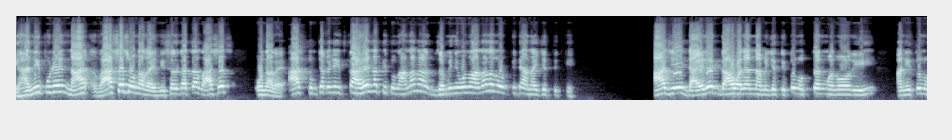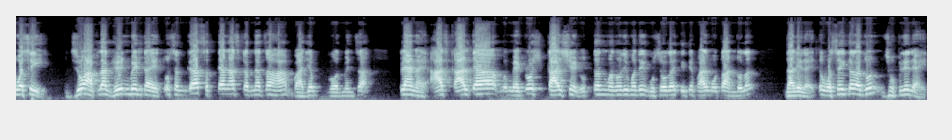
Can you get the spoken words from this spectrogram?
ह्याने पुढे ना रासच होणार आहे. निसर्गाचा रासच होणार आहे. आज तुमच्याकडे इतकं आहे ना तिथून आणा ना. जमिनीवरून आणा ना रोड किती आणायचे तितके. आज हे डायरेक्ट गाववाल्यांना म्हणजे तिथून उत्तर मनोरी आणि इथून वसई जो आपला ग्रीन बेल्ट आहे तो सगळा सत्यानाश करण्याचा हा भाजप गव्हर्नमेंटचा प्लॅन आहे. आज काल त्या मेट्रो कार शेड उत्तर मनोरीमध्ये आहे तिथे फार मोठं आंदोलन झालेलं आहे. तर वसईकर अजून झोपलेले आहेत.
